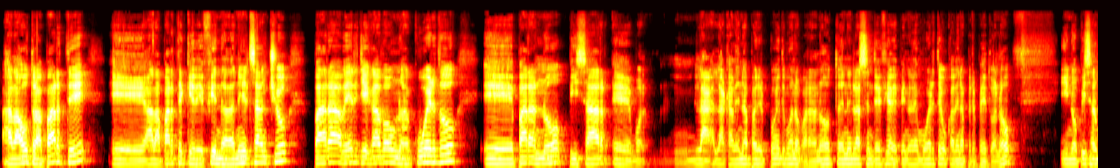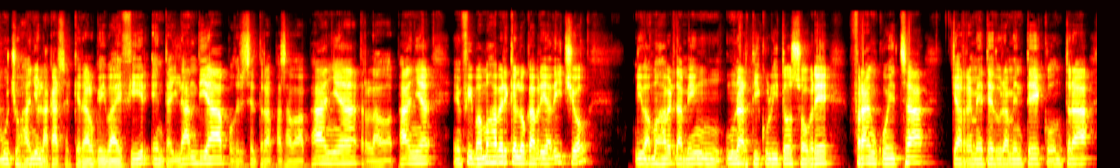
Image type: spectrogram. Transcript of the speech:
a la otra parte, eh, a la parte que defiende a Daniel Sancho para haber llegado a un acuerdo eh, para no pisar, eh, bueno, la, la cadena perpetua, bueno, para no tener la sentencia de pena de muerte o cadena perpetua, ¿no? Y no pisar muchos años en la cárcel, que era lo que iba a decir en Tailandia, poder ser traspasado a España, trasladado a España, en fin, vamos a ver qué es lo que habría dicho y vamos a ver también un articulito sobre Franco Echa que arremete duramente contra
